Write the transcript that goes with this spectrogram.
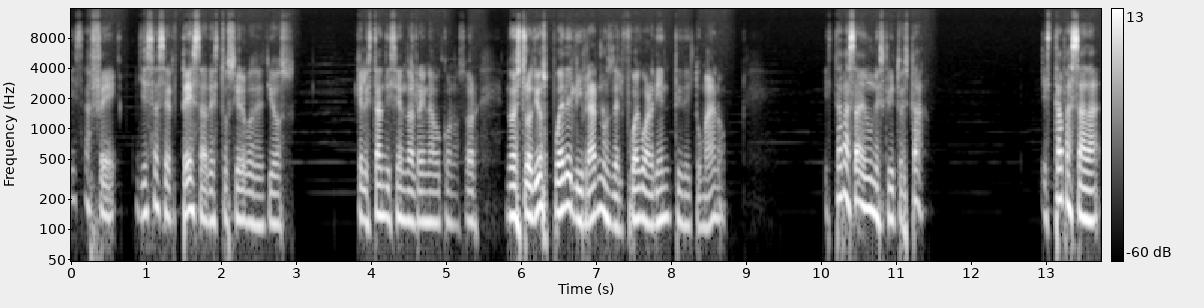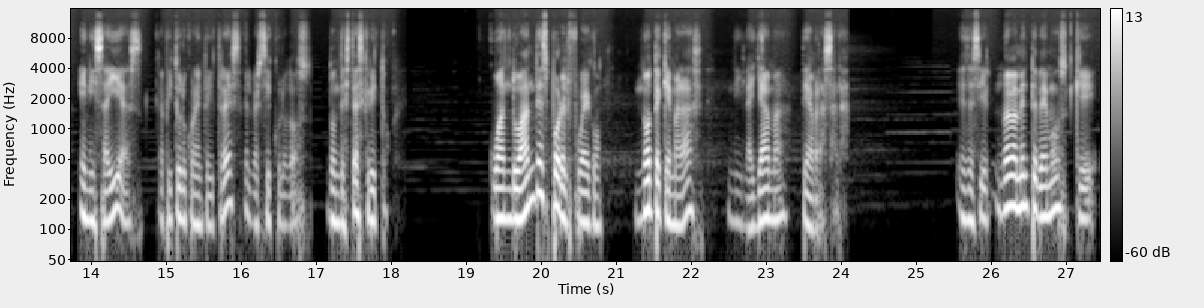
esa fe y esa certeza de estos siervos de Dios que le están diciendo al rey Nabucodonosor, nuestro Dios puede librarnos del fuego ardiente de tu mano está basada en un escrito está. Está basada en Isaías capítulo 43, el versículo 2, donde está escrito, Cuando andes por el fuego, no te quemarás, ni la llama te abrazará. Es decir, nuevamente vemos que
